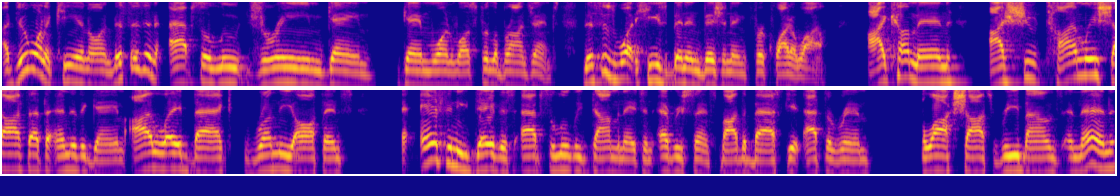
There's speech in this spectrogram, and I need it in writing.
I do want to key in on this is an absolute dream game. Game one was for LeBron James. This is what he's been envisioning for quite a while. I come in, I shoot timely shots at the end of the game. I lay back, run the offense. Anthony Davis absolutely dominates in every sense by the basket, at the rim, block shots, rebounds. And then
